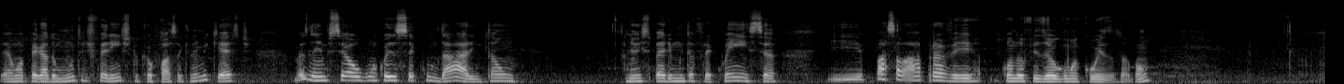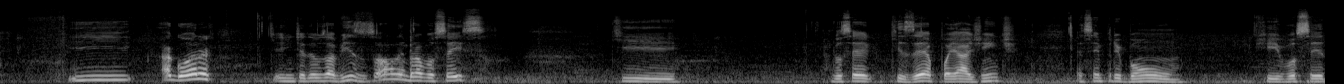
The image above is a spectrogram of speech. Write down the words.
É uma pegada muito diferente do que eu faço aqui no MCast. Mas lembre-se, é alguma coisa secundária, então não espere muita frequência. E passa lá pra ver quando eu fizer alguma coisa, tá bom? E agora que a gente já deu os avisos, só lembrar vocês que se você quiser apoiar a gente, é sempre bom que você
